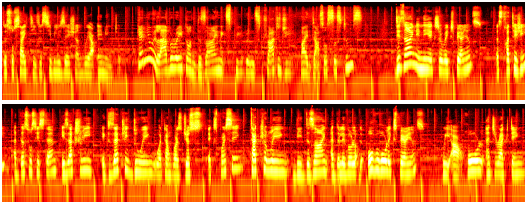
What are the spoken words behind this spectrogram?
the society, the civilization we are aiming to. Can you elaborate on design experience strategy by Dassault Systèmes? Design in the X-ray experience strategy at Dassault System is actually exactly doing what I was just expressing, tackling the design at the level of the overall experience we are all interacting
